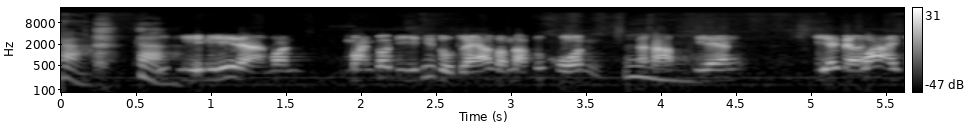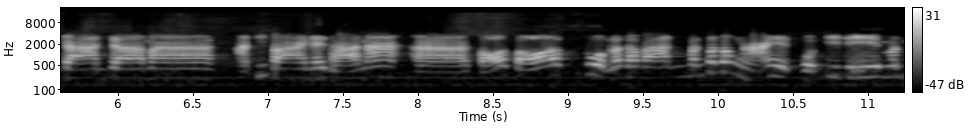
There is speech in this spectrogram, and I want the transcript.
ค่ะ ค่ะ วิธีนี้เนี่ยมันมันก็ดีที่สุดแล้วสำหรับทุกคนนะครับ อืม เพียงเพียงแต่ว่าไอการจะมาอธิบายในฐานะอ่าสสร่วมรัฐบาลมันก็ต้องหาเหตุผลดีๆมัน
